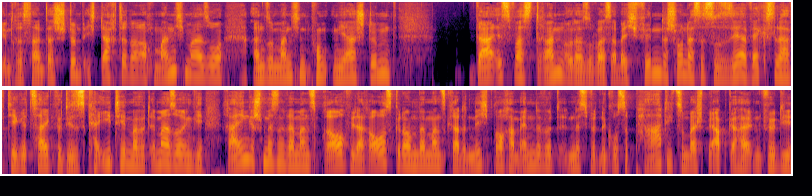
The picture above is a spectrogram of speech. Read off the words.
interessant. Das stimmt. Ich dachte dann auch manchmal so an so manchen Punkten, ja, stimmt, da ist was dran oder sowas, aber ich finde schon, dass es so sehr wechselhaft hier gezeigt wird. Dieses KI-Thema wird immer so irgendwie reingeschmissen, wenn man es braucht, wieder rausgenommen, wenn man es gerade nicht braucht. Am Ende wird, es wird eine große Party zum Beispiel abgehalten für, die,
